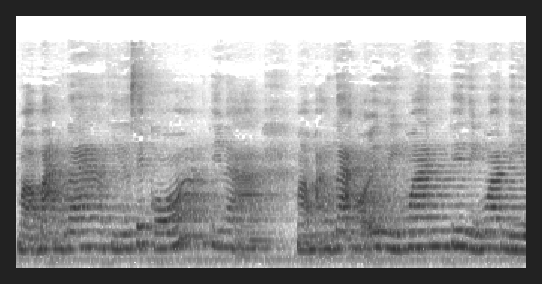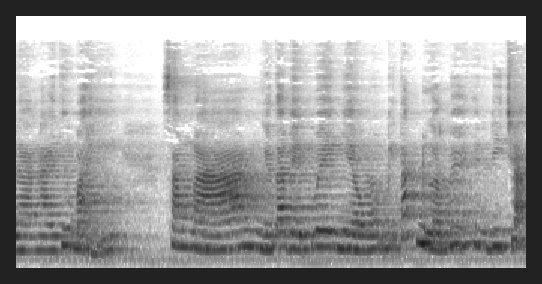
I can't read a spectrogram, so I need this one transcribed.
mở mạng ra thì nó sẽ có. Thế là mở mạng ra gọi gì, ngoan. Thế gì ngoan thì là ngày thứ bảy. Xong là người ta về quê nhiều, nó bị tắc đường ấy thì đi chậm.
